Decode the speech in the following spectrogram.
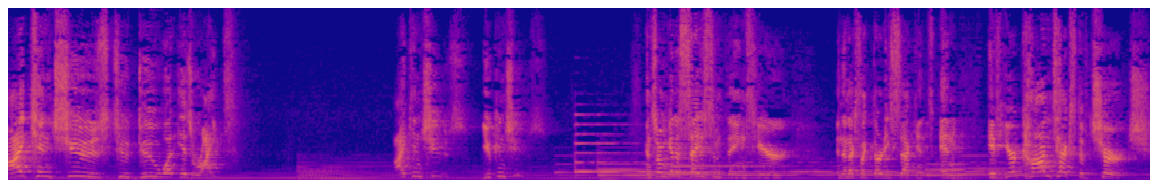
I can choose to do what is right. I can choose. You can choose. And so I'm going to say some things here in the next like 30 seconds. And if your context of church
